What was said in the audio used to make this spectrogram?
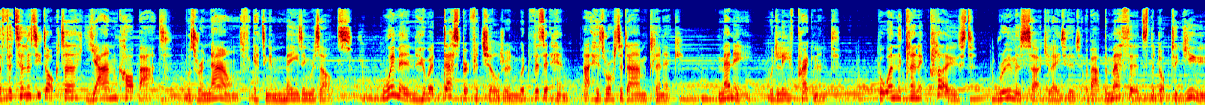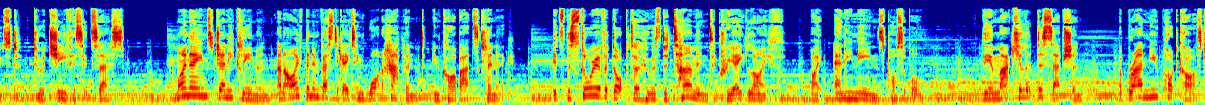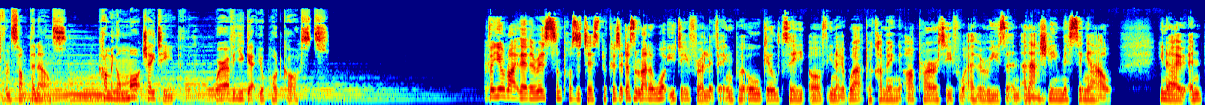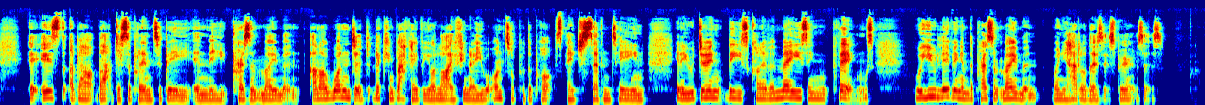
The fertility doctor Jan Karbaat was renowned for getting amazing results. Women who were desperate for children would visit him at his Rotterdam clinic. Many would leave pregnant. But when the clinic closed, rumours circulated about the methods the doctor used to achieve his success. My name's Jenny Kleeman, and I've been investigating what happened in Karbaat's clinic. It's the story of a doctor who was determined to create life by any means possible. The Immaculate Deception, a brand new podcast from Something Else, coming on March 18th, wherever you get your podcasts. But you're right there. There is some positives because it doesn't matter what you do for a living. We're all guilty of, you know, work becoming our priority for whatever reason and hmm. actually missing out, you know, and it is about that discipline to be in the present moment. And I wondered, looking back over your life, you know, you were on top of the pops, age 17, you know, you were doing these kind of amazing things. Were you living in the present moment when you had all those experiences?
